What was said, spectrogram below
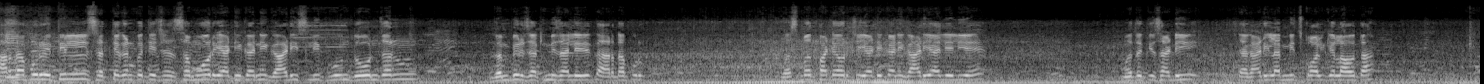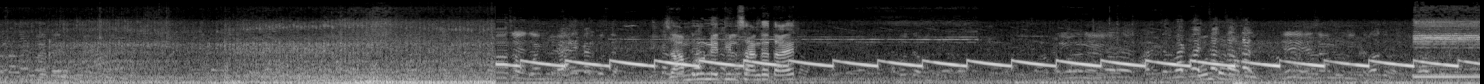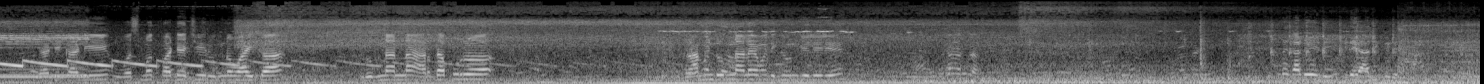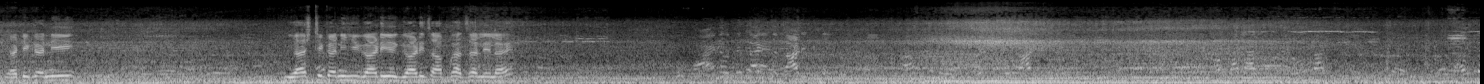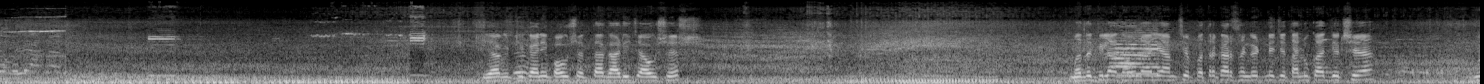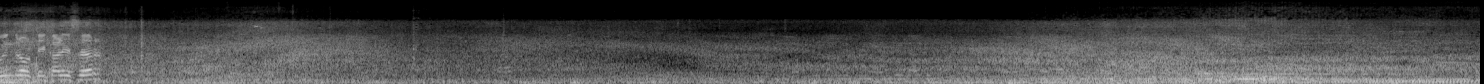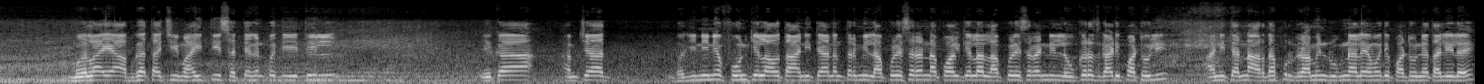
अर्धापूर येथील सत्यगणपतीच्या समोर या ठिकाणी गाडी स्लिप होऊन दोन जण गंभीर जखमी झालेले आहेत. अर्धापूर वसमत फाट्यावरची या ठिकाणी गाडी आलेली आहे. मदतीसाठी त्या गाडीला मीच कॉल केला होता. जांभरून येथील सांगत आहेत या ठिकाणी वसमत फाट्याची रुग्णवाहिका. रुग्णांना अर्धापूर ग्रामीण रुग्णालयामध्ये घेऊन गेलेली आहे. या ठिकाणी याच ठिकाणी ही गाडी गाडीचा अपघात झालेला आहे. या ठिकाणी पाहू शकता गाडीचे अवशेष. मदतीला धावून आले आमचे पत्रकार संघटनेचे तालुका अध्यक्ष गोविंदराव टेकाळे सर. मला या अपघाताची माहिती सत्यगणपती येथील एका आमच्या भगिनीने फोन केला होता आणि त्यानंतर मी लाकुळे सरांना कॉल केला. लाकुळे सरांनी लवकरच गाडी पाठवली आणि त्यांना अर्धापूर ग्रामीण रुग्णालयामध्ये पाठवण्यात आलेलं आहे.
